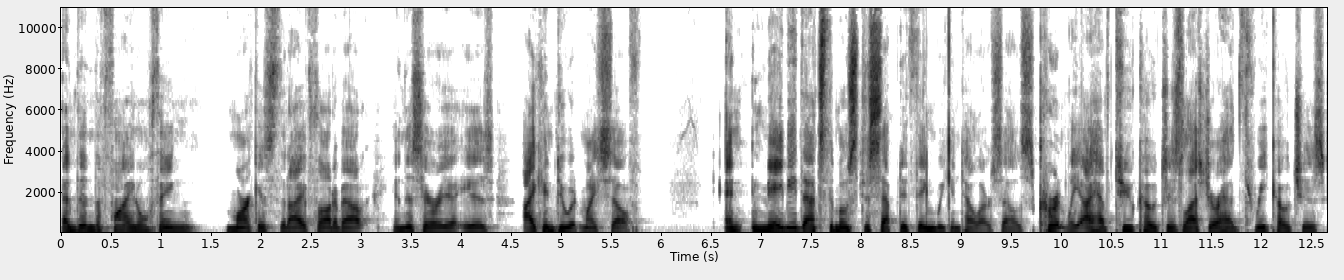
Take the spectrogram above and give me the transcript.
and then the final thing, Marcus, that I've thought about in this area is I can do it myself. And maybe that's the most deceptive thing we can tell ourselves. Currently, I have two coaches. Last year, I had three coaches.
